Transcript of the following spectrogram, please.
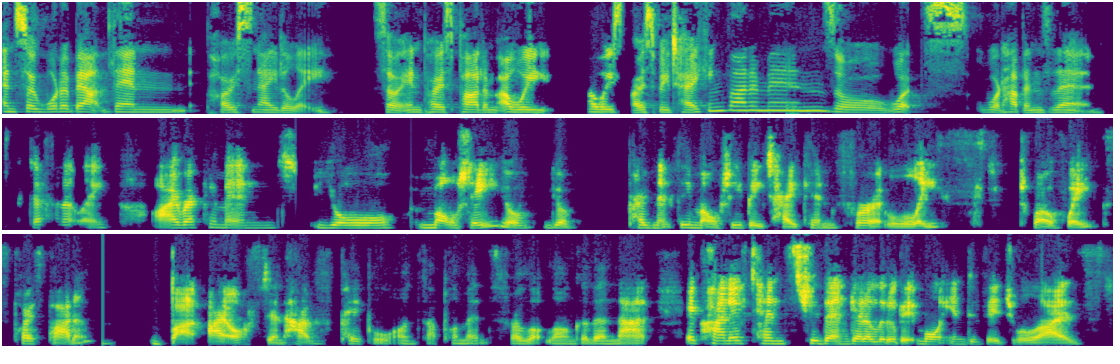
And so, what about then postnatally? So, in postpartum, are we are we supposed to be taking vitamins or what's what happens then? Definitely. I recommend your multi, your your pregnancy multi be taken for at least 12 weeks postpartum. But I often have people on supplements for a lot longer than that. It kind of tends to then get a little bit more individualized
